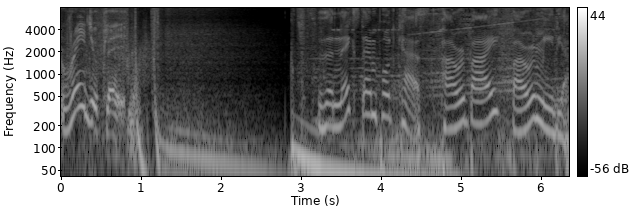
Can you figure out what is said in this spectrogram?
Radioplay. The Next M podcast, powered by Bauer Media.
